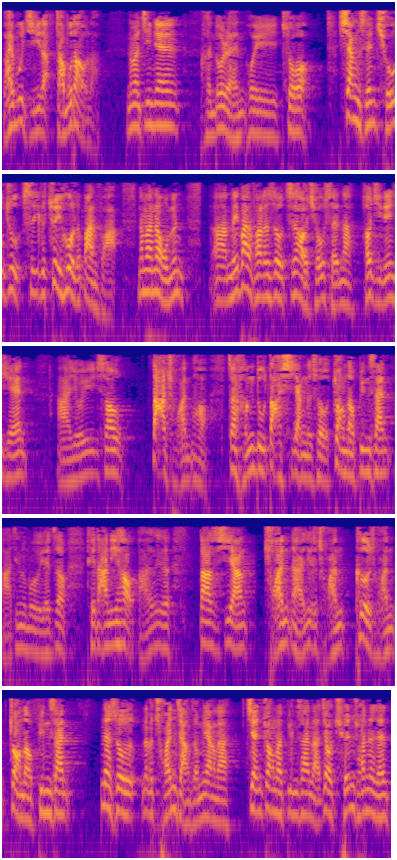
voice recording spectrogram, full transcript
来不及了，找不到了。那么今天很多人会说，向神求助是一个最后的办法。那么，那我们啊没办法的时候，只好求神了。好几年前啊，有一艘。大船哈，在横渡大西洋的时候撞到冰山啊！听众朋友也知道，铁达尼号啊，这个大西洋船啊，一个船客船撞到冰山，那时候那个船长怎么样呢？既然撞到冰山了，叫全船的人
